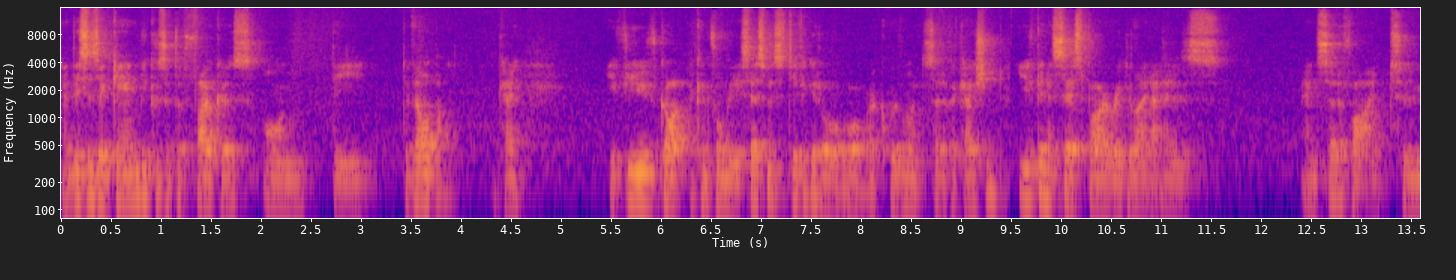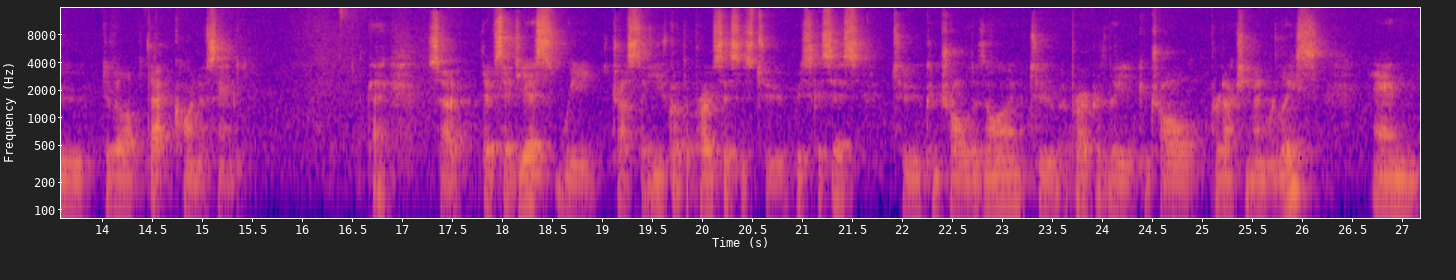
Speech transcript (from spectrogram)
Now this is again because of the focus on the developer. Okay, if you've got a conformity assessment certificate or, or equivalent certification, you've been assessed by a regulator as and certified to develop that kind of SAMD. Okay, so they've said yes, we trust that you've got the processes to risk assess, to control design, to appropriately control production and release, and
